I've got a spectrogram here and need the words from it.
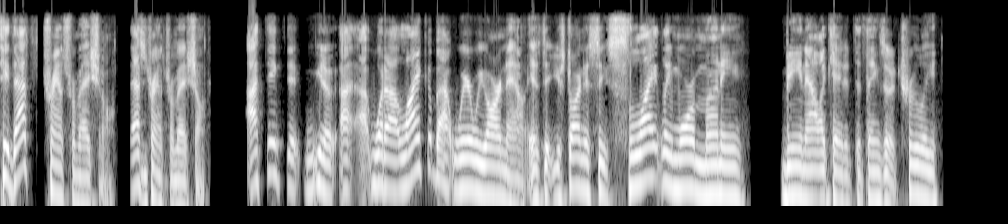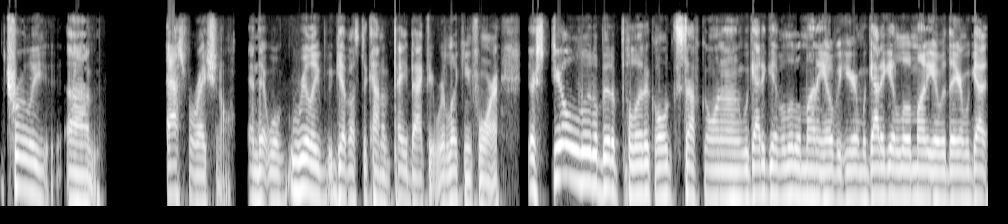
See, that's transformational. That's transformational. I think that you know I, I, what I like about where we are now is that you're starting to see slightly more money being allocated to things that are truly, truly um, aspirational and that will really give us the kind of payback that we're looking for. There's still a little bit of political stuff going on. We got to give a little money over here and we got to get a little money over there. And we got.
